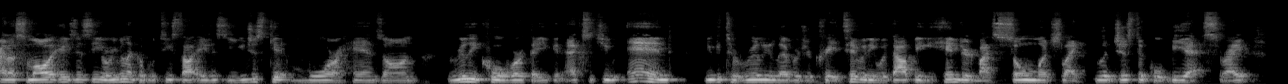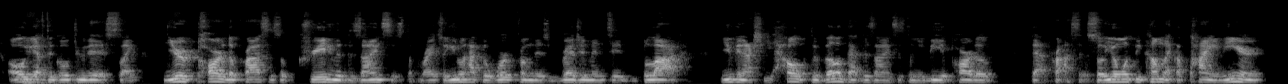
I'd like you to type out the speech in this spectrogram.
at a smaller agency or even like a boutique style agency, you just get more hands on, really cool work that you can execute and you get to really leverage your creativity without being hindered by so much like logistical BS, right? Oh, you have to go through this. Like you're part of the process of creating the design system, right? So you don't have to work from this regimented block. You can actually help develop that design system and be a part of that process. So you almost become like a pioneer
